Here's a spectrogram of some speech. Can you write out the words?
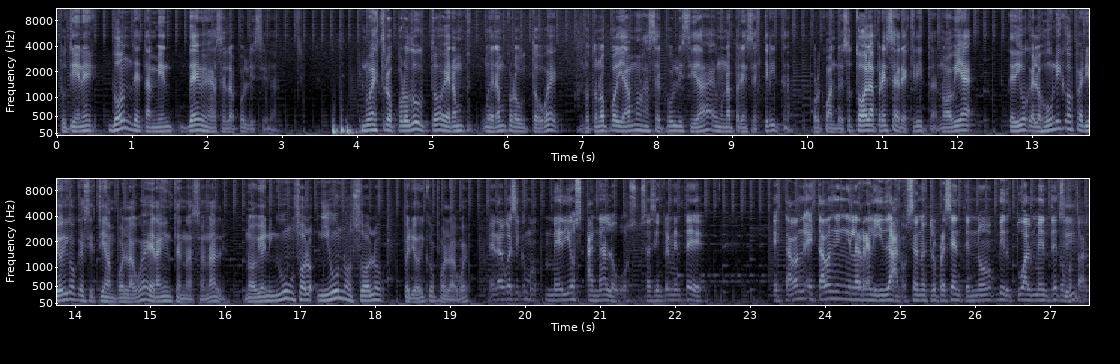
Tú tienes donde también debes hacer la publicidad. Nuestro producto era un, era un producto web. Nosotros no podíamos hacer publicidad en una prensa escrita, porque cuando eso toda la prensa era escrita. No había, te digo que los únicos periódicos que existían por la web eran internacionales. No había ningún solo, ni uno solo periódico por la web. Era algo así como medios análogos. O sea, simplemente estaban, estaban en la realidad, o sea, nuestro presente, no virtualmente como Sí. tal.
